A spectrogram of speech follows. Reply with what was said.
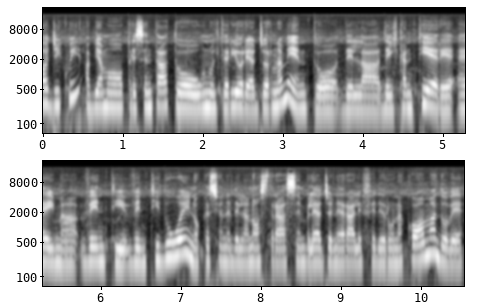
Oggi qui abbiamo presentato un ulteriore aggiornamento della, del cantiere EIMA 2022 in occasione della nostra Assemblea Generale Federuna Coma dove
